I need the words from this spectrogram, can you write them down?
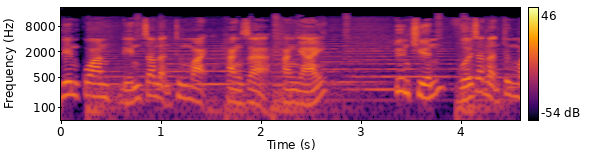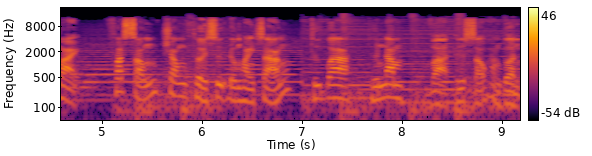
liên quan đến gian lận thương mại, hàng giả, hàng nhái. Tuyên chiến với gian lận thương mại phát sóng trong thời sự đồng hành sáng thứ ba, thứ năm và thứ sáu hàng tuần.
